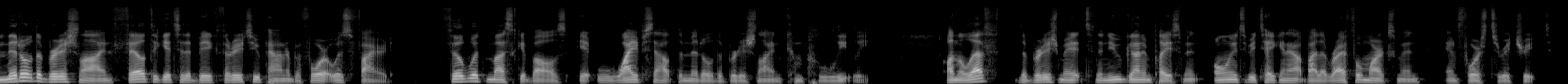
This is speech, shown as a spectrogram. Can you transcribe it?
middle of the British line failed to get to the big 32 pounder before it was fired. Filled with musket balls, it wipes out the middle of the British line completely. On the left, the British made it to the new gun emplacement, only to be taken out by the rifle marksmen and forced to retreat.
